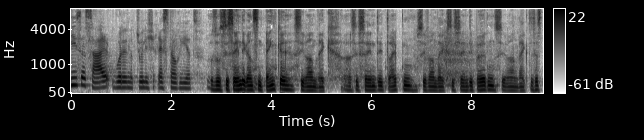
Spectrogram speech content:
dieser Saal wurde natürlich restauriert. Also Sie sehen die ganzen Bänke, sie waren weg. Äh, sie sehen die Treppen, sie waren weg. Sie sehen die Böden, sie waren weg. Das heißt,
